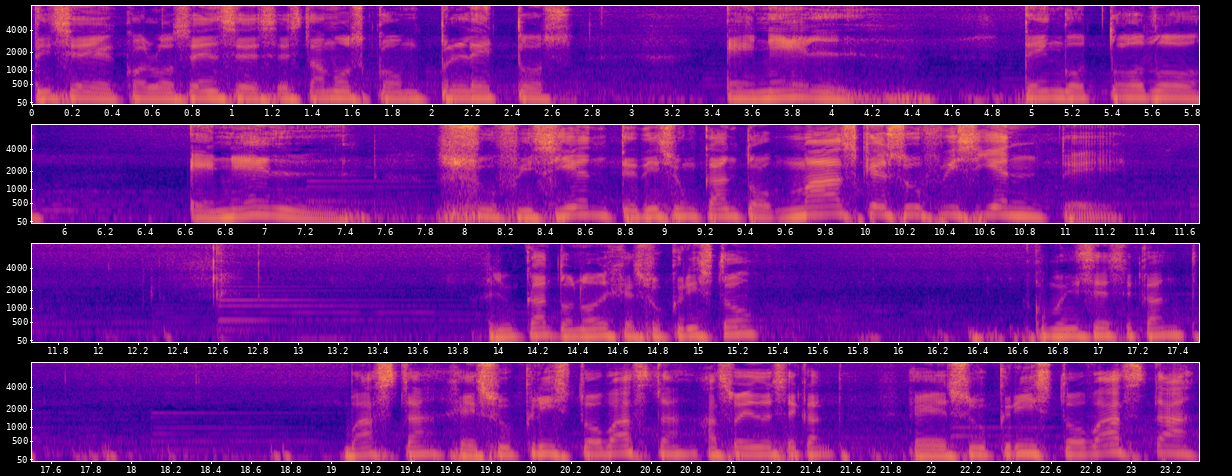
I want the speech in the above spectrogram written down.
dice Colosenses, estamos completos en Él. Tengo todo en Él. Suficiente, dice un canto, más que suficiente. Hay un canto, ¿no? De Jesucristo. ¿Cómo dice ese canto? Basta, Jesucristo basta. ¿Has oído ese canto? Jesucristo basta.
